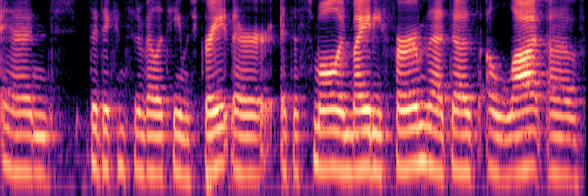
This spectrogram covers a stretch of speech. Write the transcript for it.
And the Dickinson Avella team is great. They're, it's a small and mighty firm that does a lot of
